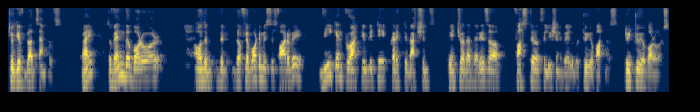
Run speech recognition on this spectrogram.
to give blood samples, right? So when the borrower or the, the, the phlebotomist is far away, we can proactively take corrective actions to ensure that there is a faster solution available to your partners, to, to your borrowers.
